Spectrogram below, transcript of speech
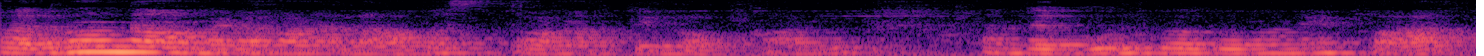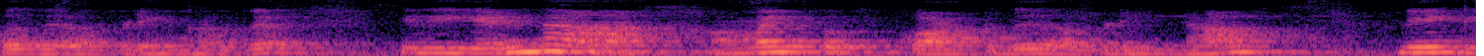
பதினொன்றாம் இடமான லாபஸ்தானத்தில் உட்கார்ந்து அந்த குரு பகவானை பார்ப்பது அப்படிங்கறது இது என்ன அமைப்பை காட்டுது அப்படின்னா நீங்க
